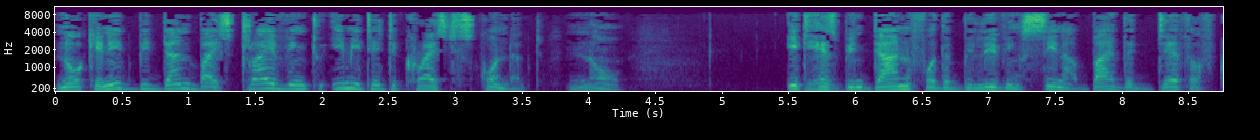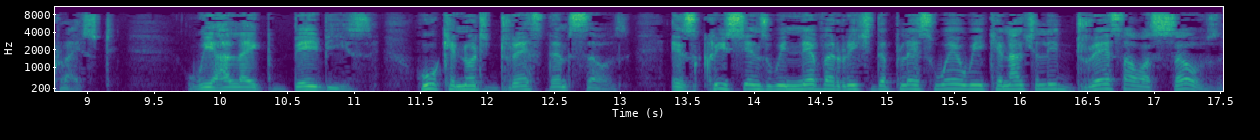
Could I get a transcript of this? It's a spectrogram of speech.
nor can it be done by striving to imitate Christ's conduct. No. It has been done for the believing sinner by the death of Christ. We are like babies who cannot dress themselves as Christians, we never reach the place where we can actually dress ourselves.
